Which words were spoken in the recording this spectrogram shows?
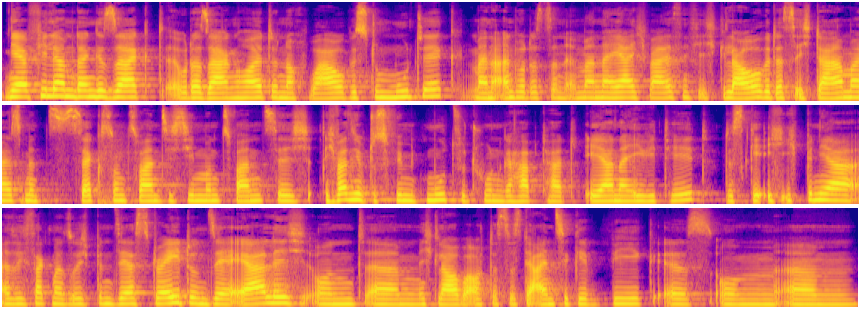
Ja, viele haben dann gesagt oder sagen heute noch, wow, bist du mutig? Meine Antwort ist dann immer, naja, ich weiß nicht, ich glaube, dass ich damals mit 26, 27, ich weiß nicht, ob das viel mit Mut zu tun gehabt hat, eher Naivität. Das, ich, ich bin ja, also ich sag mal so, ich bin sehr straight und sehr ehrlich und ähm, ich glaube auch, dass das der einzige Weg ist, um, ähm,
